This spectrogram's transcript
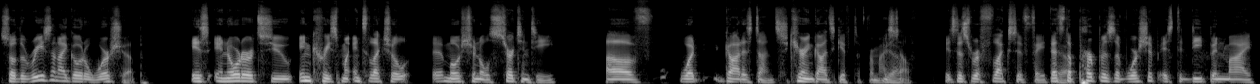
So the reason I go to worship is in order to increase my intellectual, emotional certainty of what God has done, securing God's gift for myself. It's this reflexive faith. That's Yeah. the purpose of worship is to deepen my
